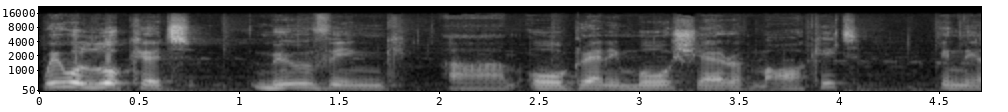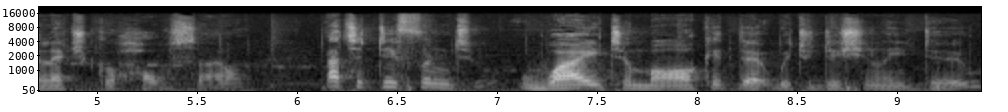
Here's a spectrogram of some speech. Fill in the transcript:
We will look at moving um, or gaining more share of market in the electrical wholesale. That's a different way to market that we traditionally do.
